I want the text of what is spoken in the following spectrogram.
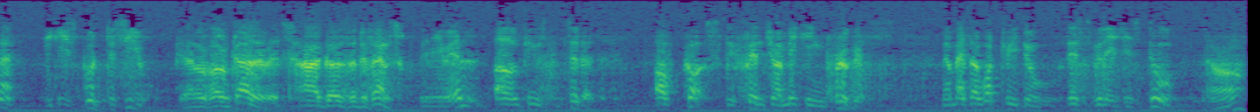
It is good to see you. Colonel von Clausewitz, how goes the defense? Very well, all things considered. Of course, the French are making progress. No matter what we do, this village is doomed. Oh?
